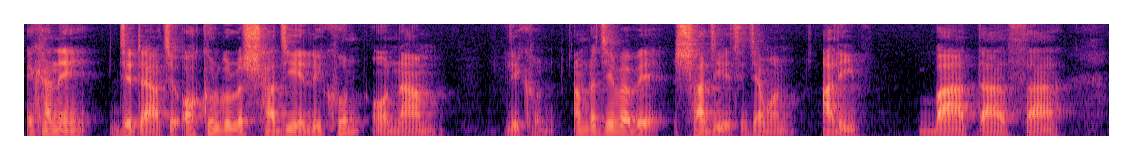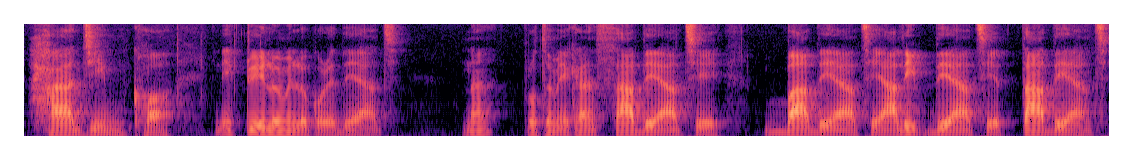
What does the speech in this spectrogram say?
এখানে যেটা আছে, অক্ষরগুলো সাজিয়ে লিখুন ও নাম লিখুন। আমরা যেভাবে সাজিয়েছি, যেমন আলিফ, বা, তা, সা, হা, জিম, খ। একটু এলোমেলো করে দেয়া আছে, না? প্রথমে এখানে সা দেয়া আছে বা দেয়া আছে, আলিফ দেয়া আছে, তা দেয়া আছে।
